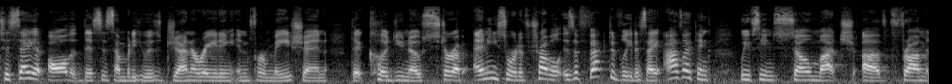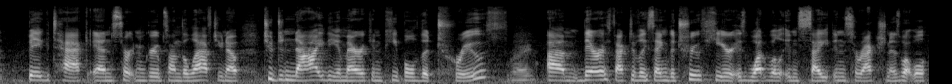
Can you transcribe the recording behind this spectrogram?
to say at all that this is somebody who is generating information that could, you know, stir up any sort of trouble is effectively to say, as I think we've seen so much of from big tech and certain groups on the left, you know, to deny the American people the truth. Right. Um, they're effectively saying the truth here is what will incite insurrection, is what will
